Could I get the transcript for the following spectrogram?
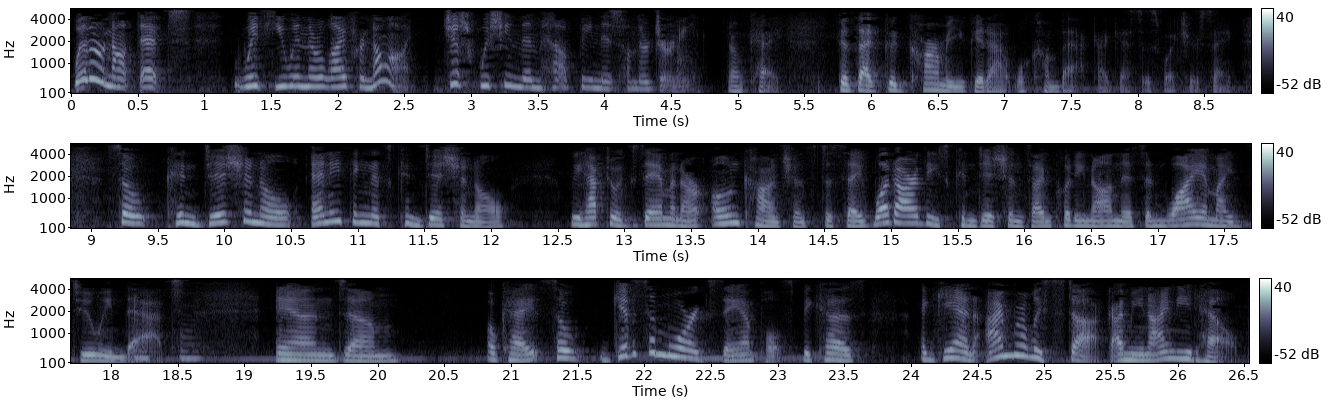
whether or not that's with you in their life or not. Just wishing them happiness on their journey. Okay. Because that good karma you get out will come back, I guess is what you're saying. So, conditional, anything that's conditional, we have to examine our own conscience to say, what are these conditions I'm putting on this and why am I doing that? Mm-hmm. And, um, okay, so give some more examples because, again, I'm really stuck. I mean, I need help.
